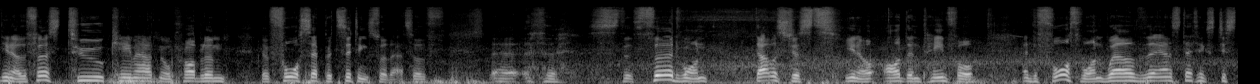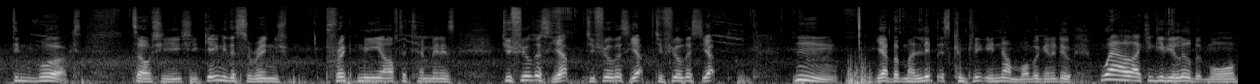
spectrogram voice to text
You know, the first two came out no problem. There were four separate sittings for that. So uh, the, the third one, that was just you know odd and painful, and the fourth one, well, the anesthetics just didn't work. So she she gave me the syringe, pricked me after 10 minutes. Do you feel this? Yep. Do you feel this? Yep. Do you feel this? Yep hmm, yeah, but my lip is completely numb. What are we going to do? Well, I can give you a little bit more.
